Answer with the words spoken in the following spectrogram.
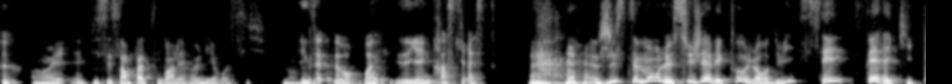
oui, et puis c'est sympa de pouvoir les relire aussi. Exactement, ouais, il y a une trace qui reste. Justement, le sujet avec toi aujourd'hui, c'est faire équipe.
